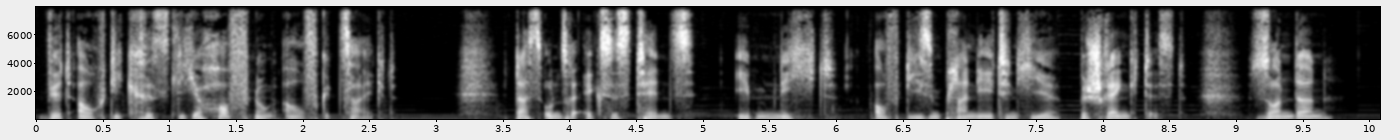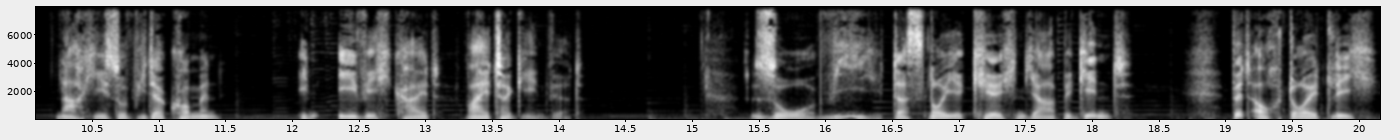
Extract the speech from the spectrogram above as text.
wird auch die christliche Hoffnung aufgezeigt, dass unsere Existenz eben nicht auf diesem Planeten hier beschränkt ist, sondern nach Jesu Wiederkommen in Ewigkeit weitergehen wird. So wie das neue Kirchenjahr beginnt, wird auch deutlich,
